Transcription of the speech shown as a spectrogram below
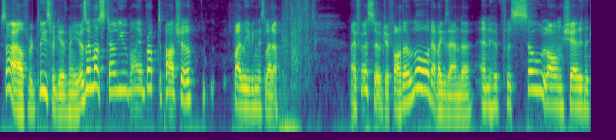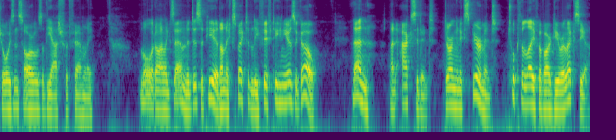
Sir Alfred, please forgive me, as I must tell you my abrupt departure by leaving this letter. I first served your father, Lord Alexander, and have for so long shared in the joys and sorrows of the Ashford family. Lord Alexander disappeared unexpectedly fifteen years ago. Then, an accident during an experiment took the life of our dear Alexia.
